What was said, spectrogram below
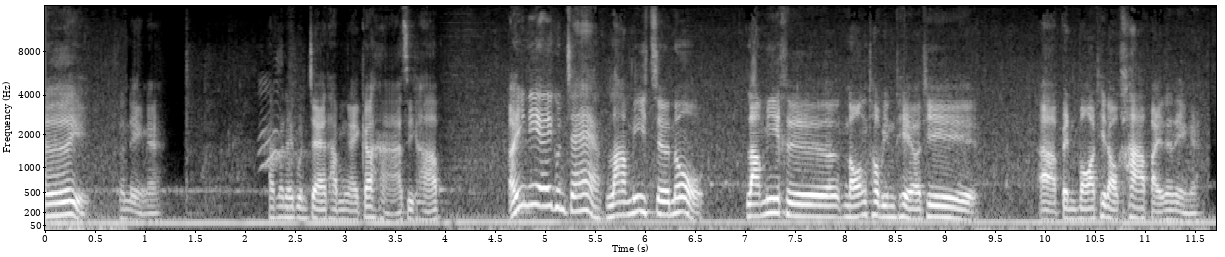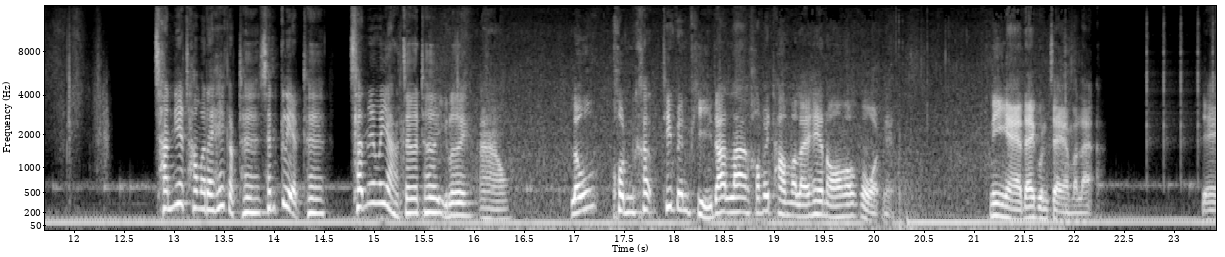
เลยนั่นเองนะ ถ้าไม่ได้กุญแจทำไงก็หาสิครับเอ้ยนี่ไอ้กุญแจลามี่เจอโนลามี่คือน้องทวินเทลที่อ่าเป็นบอสที่เราฆ่าไปนั่นเองนะฉันเนี่ยทำอะไรให้กับเธอ ฉันเกลียดเธอ ฉันไม่ไม่อยากเจอเธออีกเลยอ้าวแล้วคนที่เป็นผีด้านล่างเขาไปทำอะไรให้น้องเขาโกรธเนี่ย นี่ไงได้กุญแจมาแล้วเย้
